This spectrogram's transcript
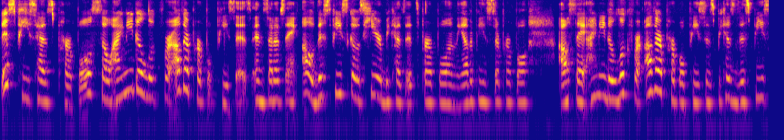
This piece has purple, so I need to look for other purple pieces. Instead of saying, oh, this piece goes here because it's purple and the other pieces are purple, I'll say, I need to look for other purple pieces because this piece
